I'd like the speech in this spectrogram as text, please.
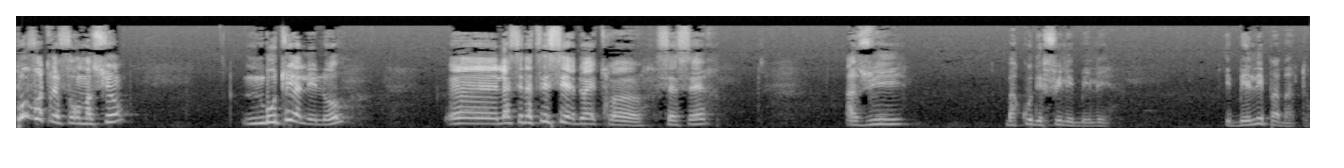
Pour votre information mbutu ya lelo euh, la sénatrice elle doit être euh, sincère. Azwi bacoup de fil ebele ebele pa bato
